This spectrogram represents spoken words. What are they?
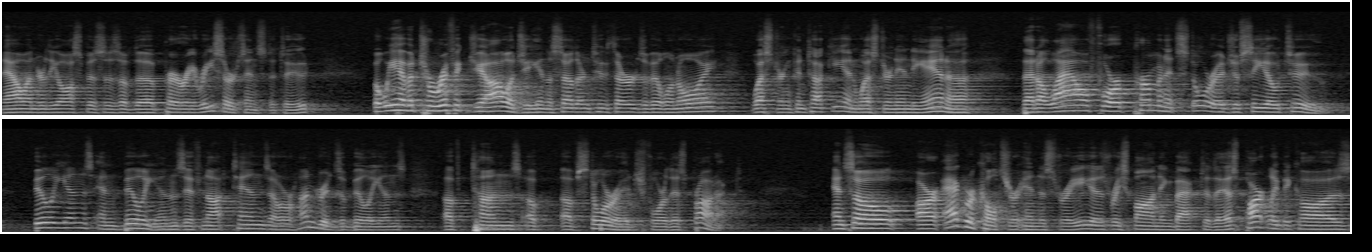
now under the auspices of the Prairie Research Institute. But we have a terrific geology in the southern two thirds of Illinois, western Kentucky, and western Indiana that allow for permanent storage of CO2. Billions and billions, if not tens or hundreds of billions, of tons of, of storage for this product. And so our agriculture industry is responding back to this, partly because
